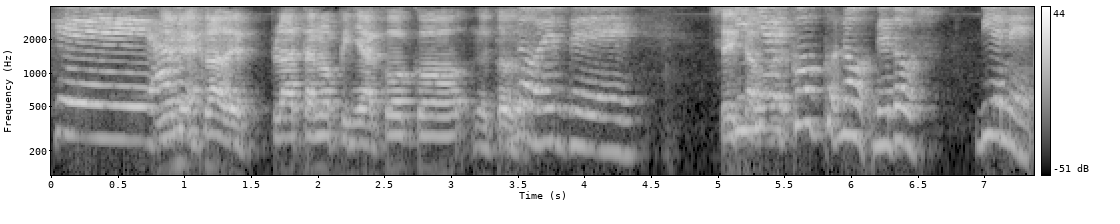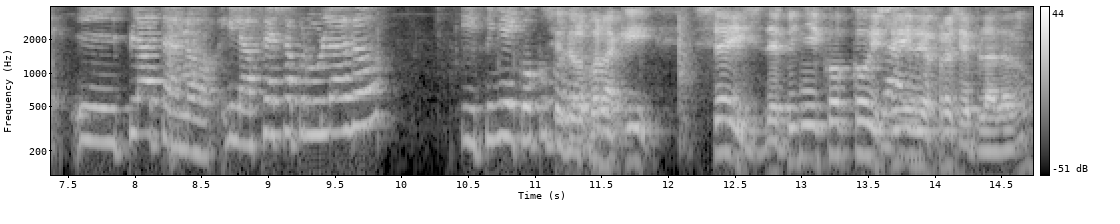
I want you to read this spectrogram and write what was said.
Que... a Yo ver, mezcla de plátano, piña, coco, de todo. no, es de Seis piña y coco... No, de dos. Viene el plátano y la fresa por un lado y piña y coco Si por te lo otro. pone aquí, 6 de piña y coco y Claro. 6 de fresa y plátano.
